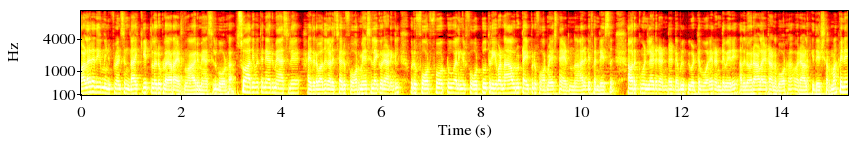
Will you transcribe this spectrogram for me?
വളരെയധികം ഇൻഫ്ലുവൻസ് ഉണ്ടാക്കിയിട്ടുള്ള ഒരു പ്ലെയർ ആയിരുന്നു ആ ഒരു മാച്ചിൽ ബോർഹ സോ ആദ്യമേ തന്നെ ആ ഒരു മാച്ചിൽ ഹൈദരാബാദ് കളിച്ച ഒരു ഫോർമേഷനിലേക്ക് വരികയാണെങ്കിൽ ഒരു ഫോർ ഫോർ ടു അല്ലെങ്കിൽ ഫോർ ടു ത്രീ വൺ ആ ഒരു ടൈപ്പ് ഒരു ഫോർമേഷൻ ആയിരുന്നു. നാല് ഡിഫൻഡേഴ്സ്. അവർക്ക് മുന്നിലായിട്ട് രണ്ട് ഡബിൾ പിവട്ട് പോലെ രണ്ട് പേര്. അതിൽ ഒരാളായിട്ടാണ് ബോർഹ ഒരാൾ ഹിതേഷ് ശർമ്മ. പിന്നെ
